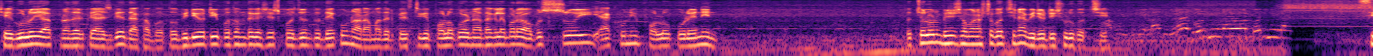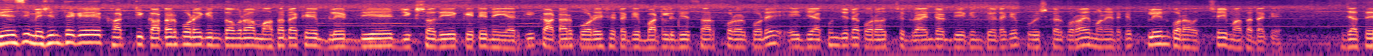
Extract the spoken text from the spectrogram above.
সেগুলোই আপনাদেরকে আজকে দেখাবো। তো ভিডিওটি প্রথম থেকে শেষ পর্যন্ত দেখুন আর আমাদের পেজটিকে ফলো করে না থাকলে পরে অবশ্যই এখনই ফলো করে নিন। তো চলুন, বেশি সময় নষ্ট করছি না ভিডিওটি শুরু করছি। সিএনসি মেশিন থেকে খাটটি কাটার পরে কিন্তু আমরা মাথাটাকে ব্লেড দিয়ে জিক্স দিয়ে কেটে নেই আর কি। কাটার পরে সেটাকে বাটালি দিয়ে সার্ভ করার পরে এই যে এখন যেটা করা হচ্ছে গ্রাইন্ডার দিয়ে কিন্তু এটাকে পরিষ্কার করা হয় মানে এটাকে প্লেন করা হচ্ছে এই মাথাটাকে। যাতে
